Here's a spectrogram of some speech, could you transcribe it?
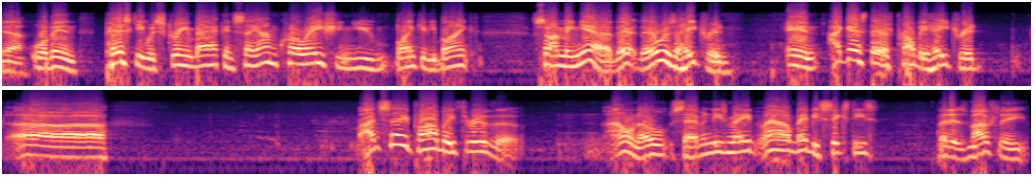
Yeah. Well, then Pesky would scream back and say, "I'm Croatian, you blankety blank." So I mean, yeah, there there was a hatred, and I guess there's probably hatred. Uh, I'd say probably through the, I don't know, 70s maybe, well maybe 60s. But it was mostly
